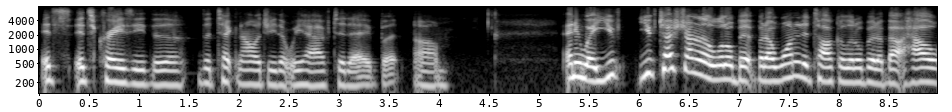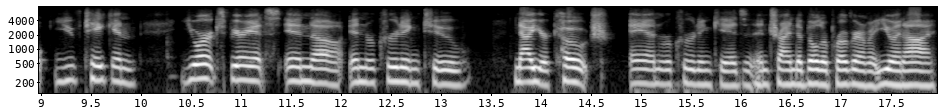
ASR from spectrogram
it's it's crazy the the technology that we have today. But um, anyway, you've you've touched on it a little bit, but I wanted to talk a little bit about how you've taken your experience in uh, in recruiting to now your coach and recruiting kids and, and trying to build a program at UNI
